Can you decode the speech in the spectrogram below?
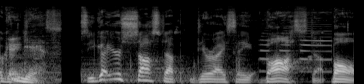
Okay, Yes. so you got your sauced up, dare I say, bossed up ball.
